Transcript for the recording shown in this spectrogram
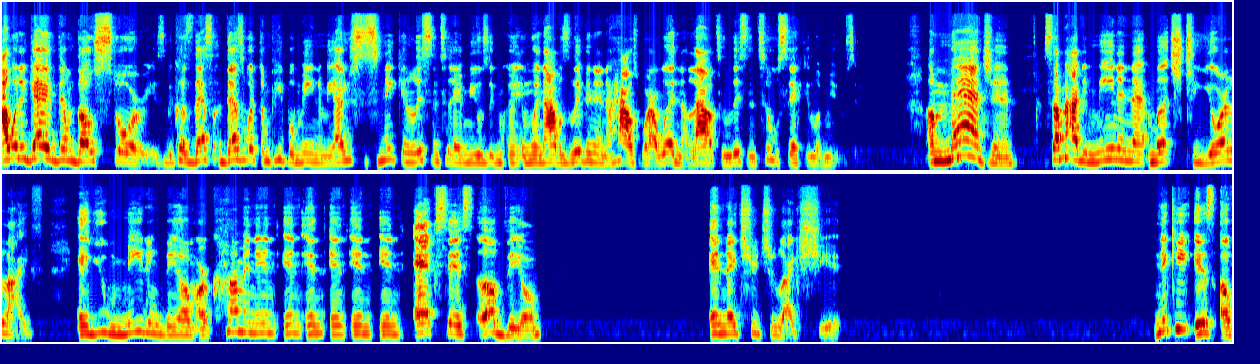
I would have gave them those stories because that's that's what them people mean to me. I used to sneak and listen to their music when, when I was living in a house where I wasn't allowed to listen to secular music. Imagine somebody meaning that much to your life and you meeting them or coming in in in in in, in access of them and they treat you like shit. Nicki is a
